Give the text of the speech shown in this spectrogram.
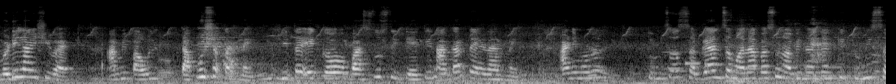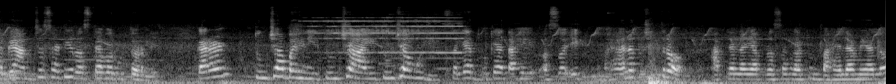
वडिलांशिवाय आम्ही पाऊल टाकू शकत नाही. ही तर एक वास्तुस्थिती आहे. ती नाकारता येणार नाही. आणि म्हणून तुमचं सगळ्यांचं मनापासून अभिनंदन की तुम्ही सगळे आमच्यासाठी रस्त्यावर उतरले. कारण तुमच्या बहिणी तुमच्या आई तुमच्या मुली सगळ्यात धोक्यात आहे असं एक भयानक चित्र आपल्याला या प्रसंगातून पाहायला मिळालं.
